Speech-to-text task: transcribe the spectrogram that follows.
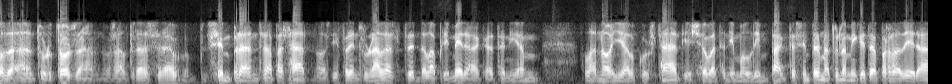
o de Tortosa. Nosaltres eh, sempre ens ha passat les diferents onades, tret de la primera, que teníem la noia al costat i això va tenir molt d'impacte. Sempre hem anat una miqueta per darrere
